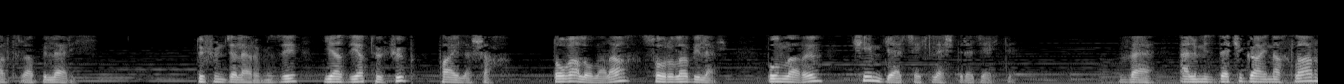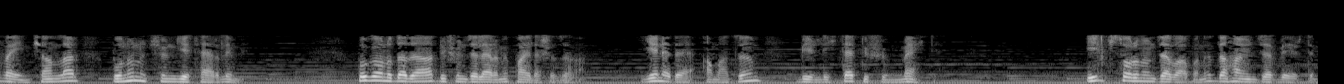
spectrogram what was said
artıra bilərik. Düşüncələrimizi yazıya töküb paylaşaq. Doğal olaraq sorula bilər. Bunları kim gerçəkləşdirəcəkdir? Və əlimizdəki qaynaqlar və imkanlar bunun üçün yetərlimi? Bu konuda da düşüncələrimi paylaşacağam. Yenə də amacım birlikdə düşünməkdir. İlk sorunun cevabını daha önce verdim.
